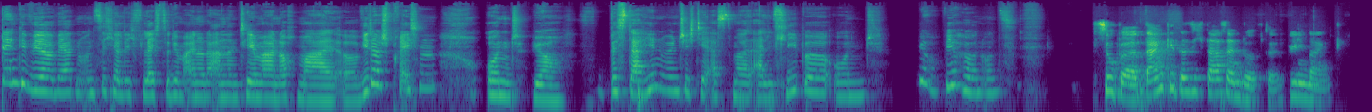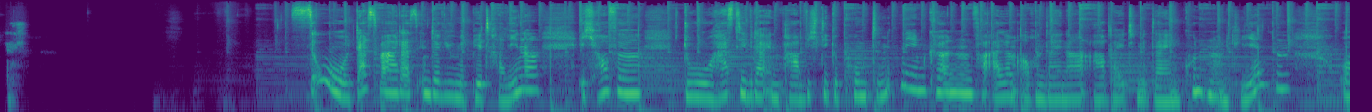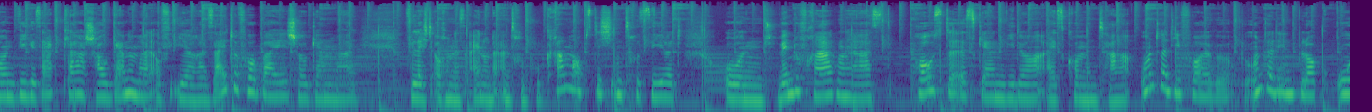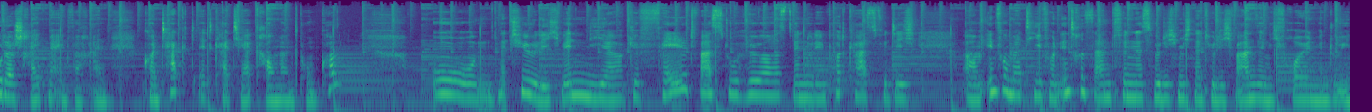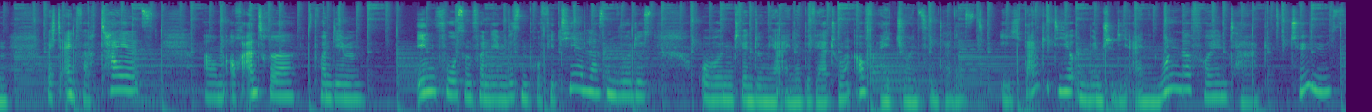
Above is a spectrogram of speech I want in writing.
denke, wir werden uns sicherlich vielleicht zu dem einen oder anderen Thema nochmal äh, widersprechen. Und ja, bis dahin wünsche ich dir erstmal alles Liebe und ja, wir hören uns. Super, danke, dass ich da sein durfte. Vielen Dank. So, das war das Interview mit Petra Lena. Ich hoffe, du hast dir wieder ein paar wichtige Punkte mitnehmen können, vor allem auch in deiner Arbeit mit deinen Kunden und Klienten. Und wie gesagt, klar, schau gerne mal auf ihrer Seite vorbei, schau gerne mal vielleicht auch in das ein oder andere Programm, ob es dich interessiert. Und wenn du Fragen hast, poste es gerne wieder als Kommentar unter die Folge oder unter den Blog oder schreib mir einfach an kontakt.katjakraumann.com. Und natürlich, wenn dir gefällt, was du hörst, wenn du den Podcast für dich ähm, informativ und interessant findest, würde ich mich natürlich wahnsinnig freuen, wenn du ihn vielleicht einfach teilst, ähm, auch andere von dem Infos und von dem Wissen profitieren lassen würdest und wenn du mir eine Bewertung auf iTunes hinterlässt. Ich danke dir und wünsche dir einen wundervollen Tag. Tschüss!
